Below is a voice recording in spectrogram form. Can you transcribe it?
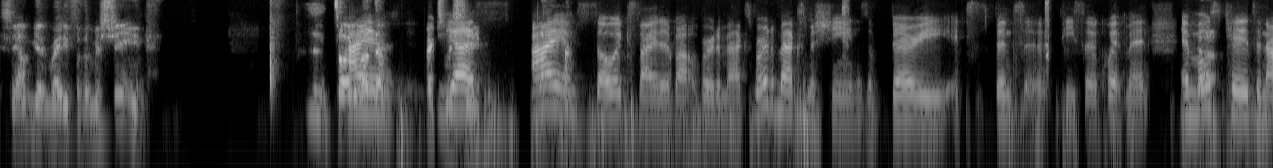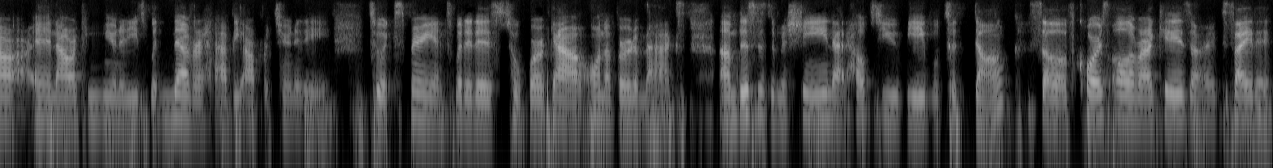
see, I'm getting ready for the machine. Talk about am, that yes, machine. I am so excited about Vertimax. Vertimax machine is a very expensive piece of equipment, and most yeah. kids in our in our communities would never have the opportunity to experience what it is to work out on a Vertimax. Um, this is a machine that helps you be able to dunk. So of course, all of our kids are excited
